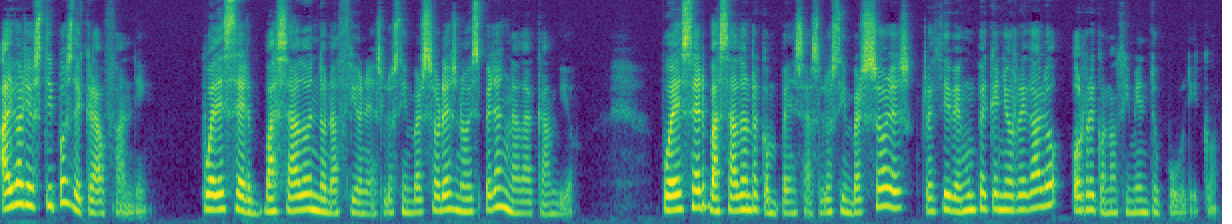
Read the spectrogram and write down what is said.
Hay varios tipos de crowdfunding. Puede ser basado en donaciones, los inversores no esperan nada a cambio. Puede ser basado en recompensas, los inversores reciben un pequeño regalo o reconocimiento público.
